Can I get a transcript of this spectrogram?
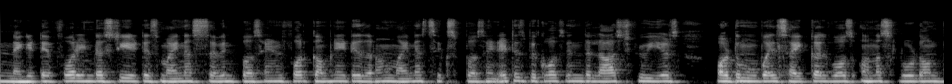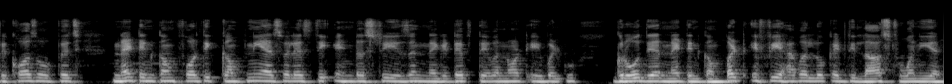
negative. For industry it is minus minus 7 percent. For company it is around minus minus 6 percent. It is because in the last few years automobile cycle was on a slowdown because of which net income for the company as well as the industry is in negative. They were not able to grow their net income. But if we have a look at the last one year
